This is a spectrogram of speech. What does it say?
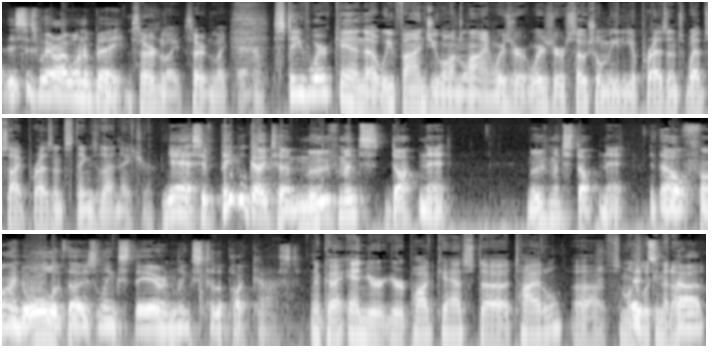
this is where I want to be. Certainly, certainly. Yeah. Steve, where can uh, we find you online? Where's your Where's your social media presence, website presence, things of that nature? Yes, if people go to movements.net, movements.net, they'll find all of those links there and links to the podcast. Okay, and your your podcast uh, title, uh, if someone's it's, looking that up. Uh,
